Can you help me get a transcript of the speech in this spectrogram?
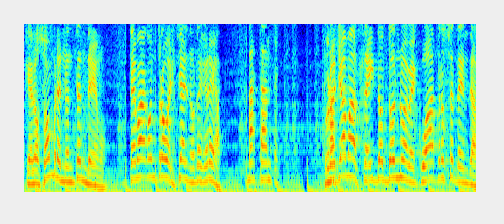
que los hombres no entendemos. Tema controversial, no te creas. Bastante. Tú nos llamas 622-9470,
